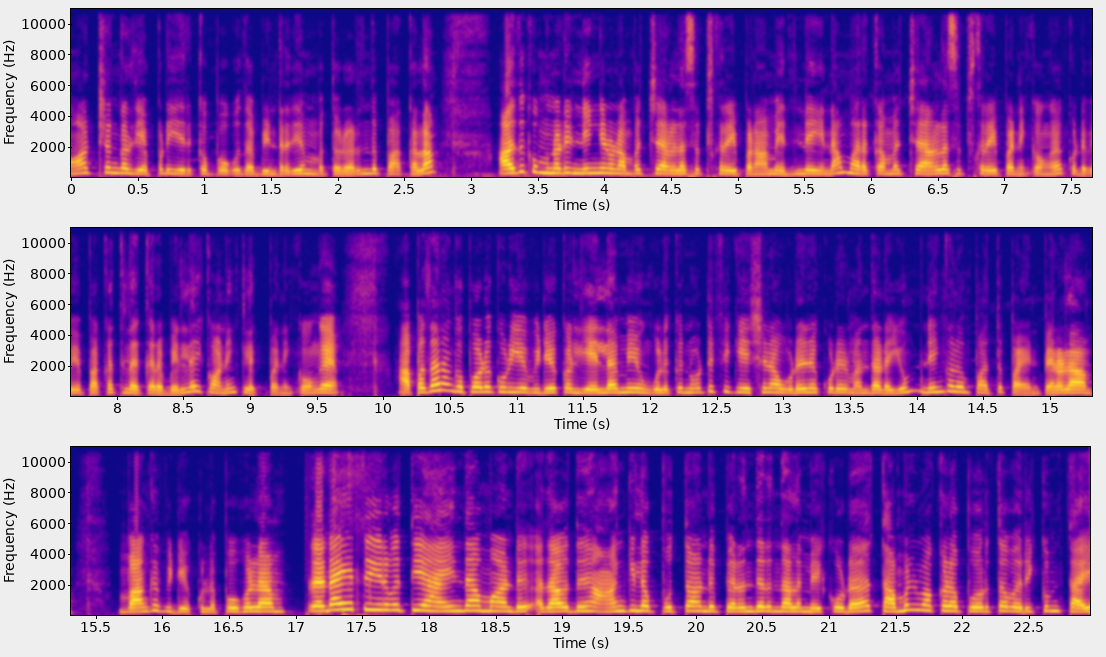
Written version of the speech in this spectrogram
மாற்றங்கள் எப்படி இருக்க போகுது அப்படின்றதையும் நம்ம தொடர்ந்து பார்க்கலாம். அதுக்கு முன்னாடி நீங்கள் நம்ம சேனலை சப்ஸ்கிரைப் பண்ணாமல் இருந்தீங்கன்னா மறக்காமல் சேனலை சப்ஸ்கிரைப் பண்ணிக்கோங்க. கூடவே பக்கத்தில் இருக்கிற பெல் ஐக்கானையும் கிளிக் பண்ணிக்கோங்க. அப்போ தான் நாங்கள் போடக்கூடிய வீடியோக்கள் எல்லாமே உங்களுக்கு நோட்டிஃபிகேஷனாக உடனுக்குடன் வந்தடையும். நீங்களும் பார்த்து பயன்பெறலாம். வாங்க வீடியோக்குள்ளே போகலாம். ரெண்டாயிரத்தி இருபத்தி ஐந்தாம் ஆண்டு அதாவது ஆங்கில புத்தாண்டு பிறந்திருந்தாலுமே கூட தமிழ் மக்களை பொறுத்த வரைக்கும் தை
